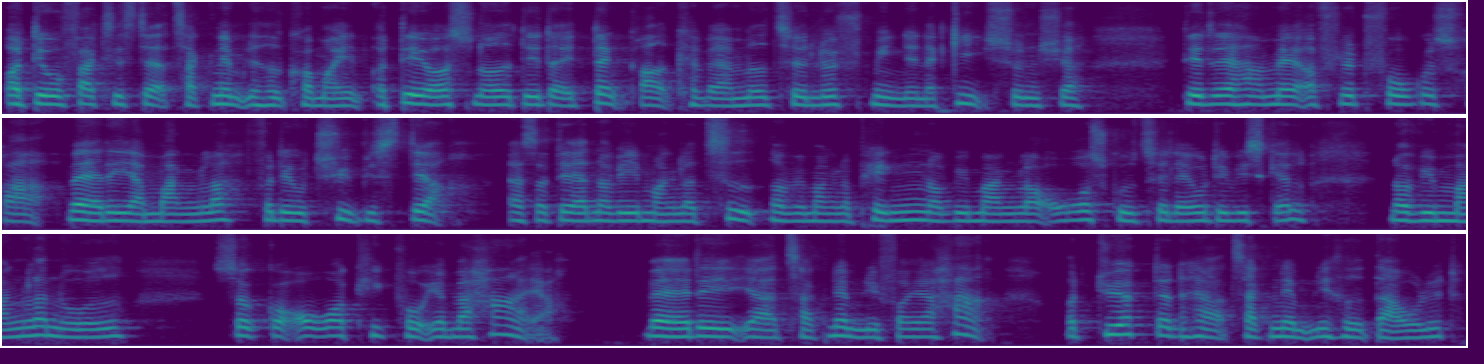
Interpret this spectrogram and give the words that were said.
Og det er jo faktisk der taknemmelighed kommer ind, og det er også noget af det, der i den grad kan være med til at løfte min energi, synes jeg det er det her med at flytte fokus fra, hvad er det, jeg mangler? For det er jo typisk der. Altså det er, når vi mangler tid, når vi mangler penge, når vi mangler overskud til at lave det, vi skal. Når vi mangler noget, så gå over og kig på, jamen hvad har jeg? Hvad er det, jeg er taknemmelig for, jeg har? Og dyrke den her taknemmelighed dagligt.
